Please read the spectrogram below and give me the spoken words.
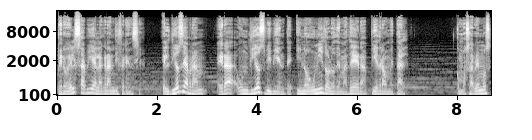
pero él sabía la gran diferencia. El Dios de Abraham era un Dios viviente y no un ídolo de madera, piedra o metal. Como sabemos,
